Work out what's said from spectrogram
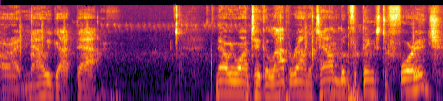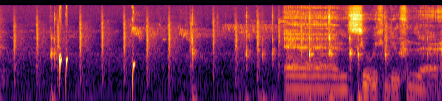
All right, now we got that. Now we want to take a lap around the town, look for things to forage. And see what we can do from there.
